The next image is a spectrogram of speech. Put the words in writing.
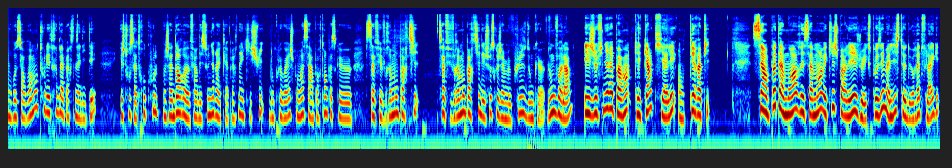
on ressort vraiment tous les traits de la personnalité. Et je trouve ça trop cool. Moi, j'adore faire des souvenirs avec la personne avec qui je suis. Donc, le voyage, pour moi, c'est important parce que ça fait vraiment partie ça fait vraiment partie des choses que j'aime le plus, donc, donc voilà. Et je finirai par un, quelqu'un qui allait en thérapie. C'est un pote à moi récemment avec qui je parlais, je lui ai exposé ma liste de red flags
